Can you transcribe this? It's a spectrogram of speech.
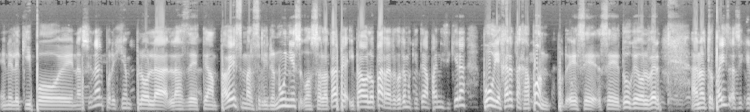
en el equipo nacional, por ejemplo ejemplo, las de Esteban Pavés, Marcelino Núñez, Gonzalo Tapia y Pablo Parra. Recordemos que Esteban Pavés ni siquiera pudo viajar hasta Japón, eh, se, tuvo que volver a nuestro país, así que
